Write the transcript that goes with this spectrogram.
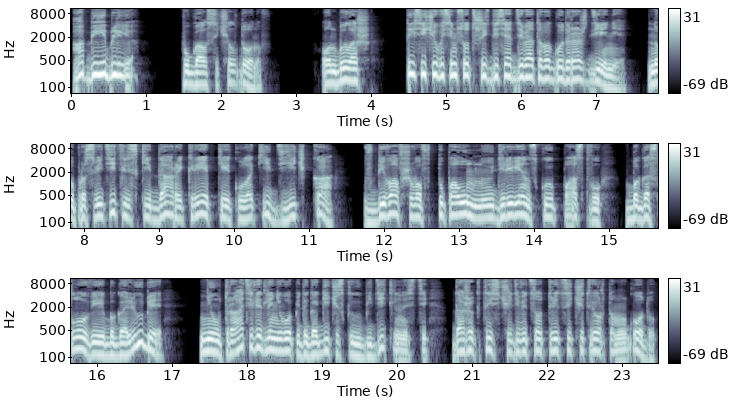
а Библия? Пугался Челдонов. Он был аж 1869 года рождения, но просветительский дар и крепкие кулаки дьячка, вбивавшего в тупоумную деревенскую паству богословие и боголюбие, не утратили для него педагогической убедительности даже к 1934 году.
